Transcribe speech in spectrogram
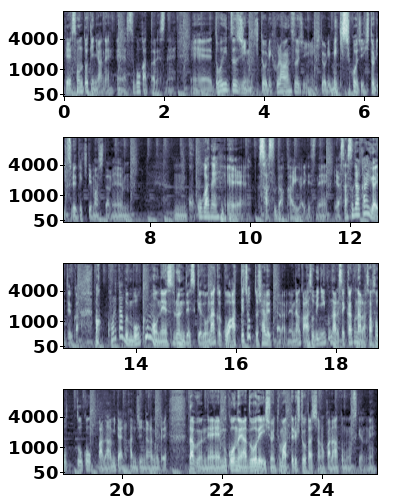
で、その時にはね、えー、すごかったですね。えー、ドイツ人1人、フランス人1人、メキシコ人1人連れてきてましたね。うん、ここがね、えー、さすが海外ですね。いや、さすが海外というか、まあ、これ多分僕もね、するんですけど、なんかこう会ってちょっと喋ったらね、なんか遊びに行くならせっかくなら誘っとこうかな、みたいな感じになるので、多分ね、向こうの宿で一緒に泊まってる人たちなのかなと思うんですけどね。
